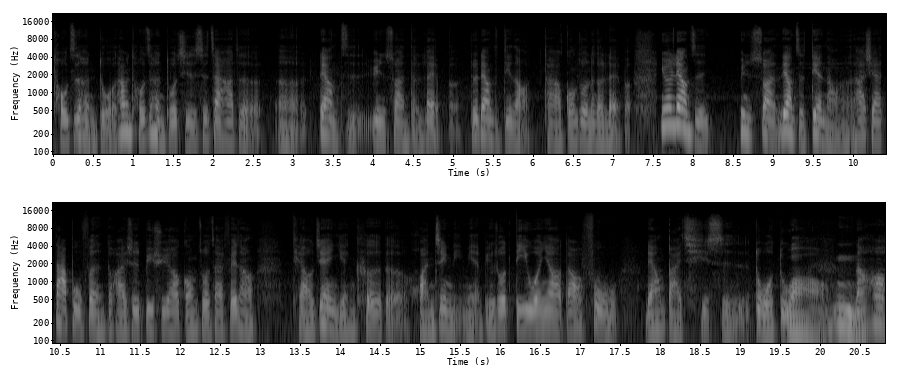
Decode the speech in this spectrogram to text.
投资很多，他们投资很多其实是在他的呃量子运算的 lab，就量子电脑他工作那个 lab，因为量子运算、量子电脑呢，它现在大部分都还是必须要工作在非常条件严苛的环境里面，比如说低温要到负两百七十多度，哇，嗯，然后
